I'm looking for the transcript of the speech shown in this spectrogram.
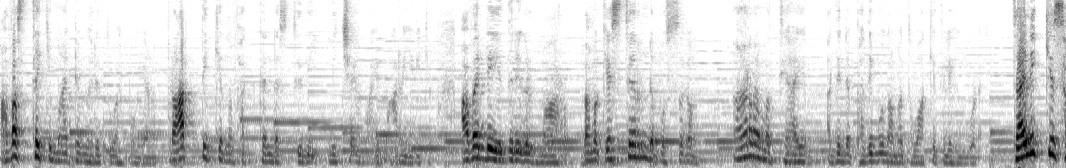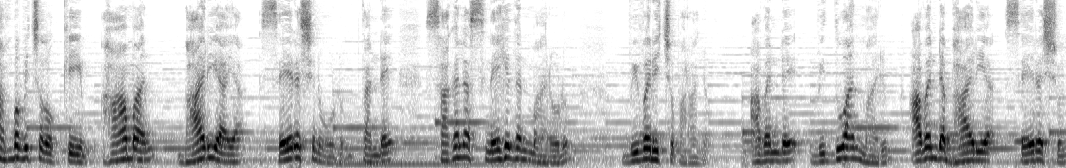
അവസ്ഥയ്ക്ക് മാറ്റം വരുത്തുവാൻ പോവുകയാണ്. പ്രാർത്ഥിക്കുന്ന ഭക്തന്റെ സ്ഥിതി നിശ്ചയമായി മാറിയിരിക്കും അവന്റെ എതിരുകൾ മാറും. നമുക്ക് എസ്തേറിന്റെ പുസ്തകം ആറാം അധ്യായം അതിന്റെ പതിമൂന്നാമത്തെ വാക്യത്തിലേക്കും കൂടെ. തനിക്ക് സംഭവിച്ചതൊക്കെയും ഹാമാൻ ഭാര്യയായ സേരശിനോടും തന്റെ സകല സ്നേഹിതന്മാരോടും വിവരിച്ചു പറഞ്ഞു. അവന്റെ വിദ്വാൻമാരും അവന്റെ ഭാര്യ സേരശും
